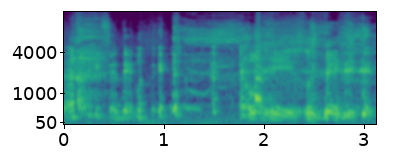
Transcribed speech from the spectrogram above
That's what he said they look. wait, wait.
